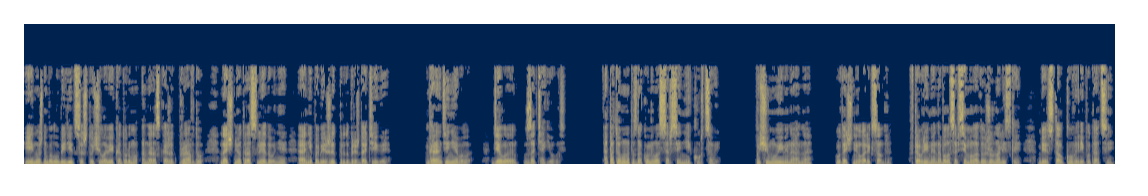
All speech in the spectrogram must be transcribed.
Ей нужно было убедиться, что человек, которому она расскажет правду, начнет расследование, а не побежит предупреждать Игоря. Гарантий не было, дело затягивалось. А потом она познакомилась с Арсенией Курцевой. «Почему именно она?» — уточнила Александра. В то время она была совсем молодой журналисткой, без толковой репутации.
